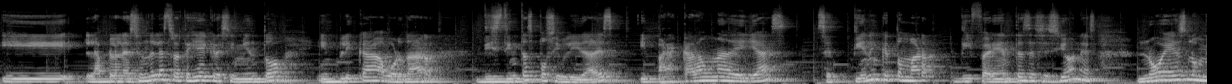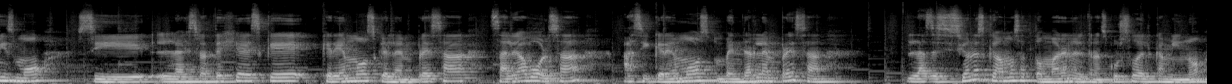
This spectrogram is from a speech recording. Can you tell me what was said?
Y la planeación de la estrategia de crecimiento implica abordar distintas posibilidades y para cada una de ellas se tienen que tomar diferentes decisiones. No es lo mismo si la estrategia es que queremos que la empresa salga a bolsa Así queremos vender la empresa, las decisiones que vamos a tomar en el transcurso del camino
